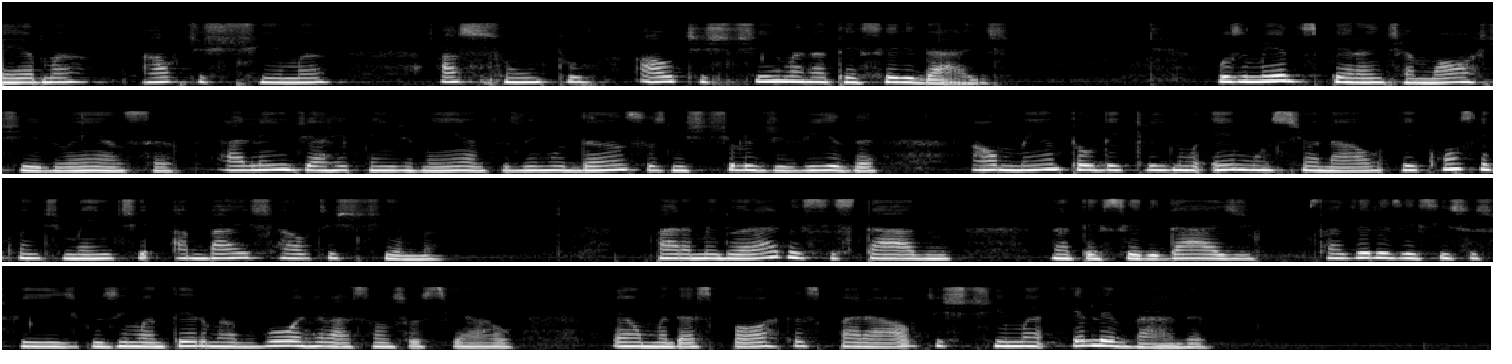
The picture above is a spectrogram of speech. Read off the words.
Tema: autoestima. Assunto: autoestima na terceira idade. Os medos perante a morte e doença, além de arrependimentos e mudanças no estilo de vida, aumentam o declínio emocional e, consequentemente, a baixa autoestima. Para melhorar esse estado na terceira idade, fazer exercícios físicos e manter uma boa relação social é uma das portas para a autoestima elevada.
